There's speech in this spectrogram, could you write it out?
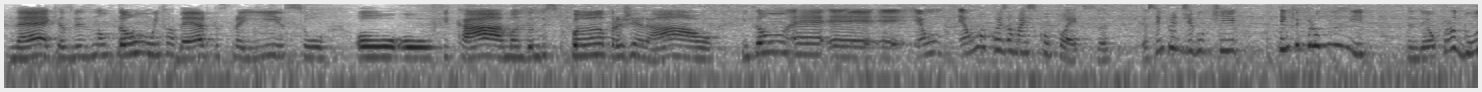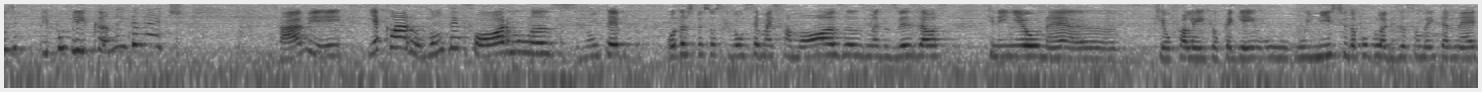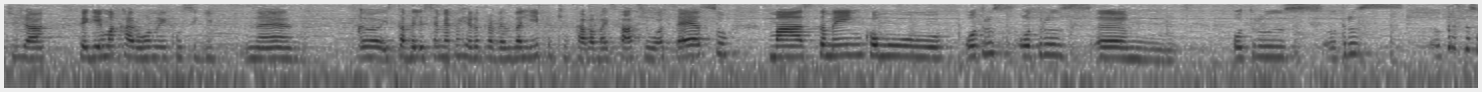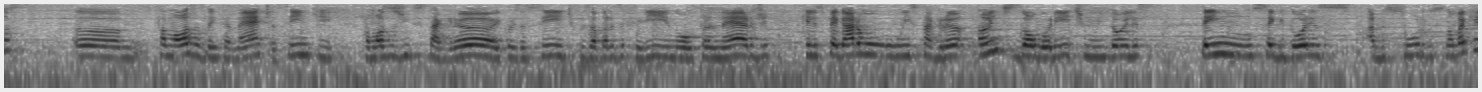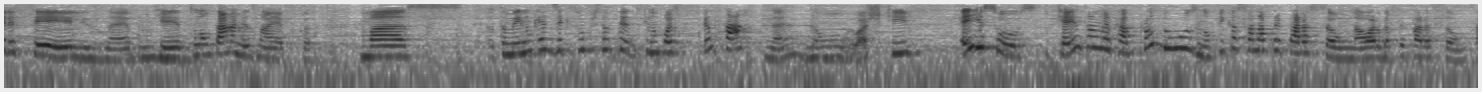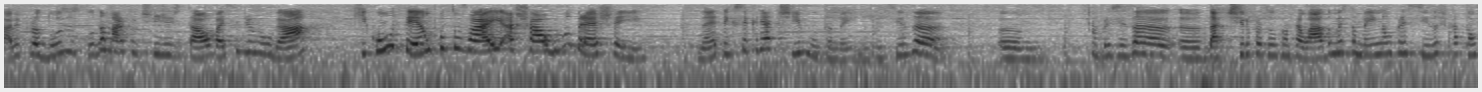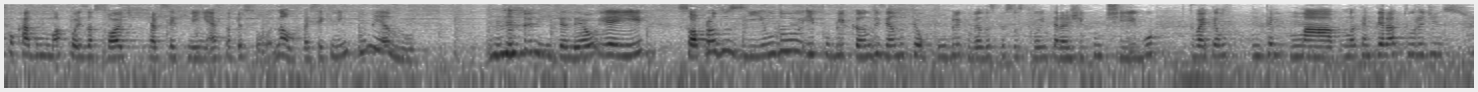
né, que às vezes não estão muito abertas para isso, ou, ou, ficar mandando spam para geral. Então é, é, é, é, um, é uma coisa mais complexa. Eu sempre digo que tem que produzir, entendeu? Produz e, e publica na internet sabe? E, e, é claro, vão ter fórmulas, vão ter outras pessoas que vão ser mais famosas, mas às vezes elas, que nem eu, né? Que eu falei que eu peguei o, o início da popularização da internet, já peguei uma carona e consegui, né? Uh, estabelecer minha carreira através dali, porque estava mais fácil o acesso, mas também como outros, outros, um, outros, outros, outras pessoas uh, famosas da internet, assim, que famosas de Instagram e coisa assim, tipo Isadora Zeferino ou Fran Nerd, que eles pegaram o Instagram antes do algoritmo, então eles têm uns seguidores absurdos, tu não vai querer ser eles, né? Porque uhum. tu não tá na mesma época. Mas também não quer dizer que tu não precisa ter, que não pode tentar, né? Então uhum. eu acho que é isso. Se tu quer entrar no mercado, produz. Não fica só na preparação, na hora da preparação, sabe? Produz, estuda marketing digital, vai se divulgar, que com o tempo tu vai achar alguma brecha aí, né? Tem que ser criativo também. Não precisa. Um, não precisa uh, dar tiro para tudo quanto é lado, mas também não precisa ficar tão focado numa coisa só, tipo, quero ser que nem essa pessoa. Não, vai ser que nem tu mesmo. Entendeu? E aí, só produzindo e publicando e vendo o teu público, vendo as pessoas que vão interagir contigo, tu vai ter um, um, uma, uma temperatura disso.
